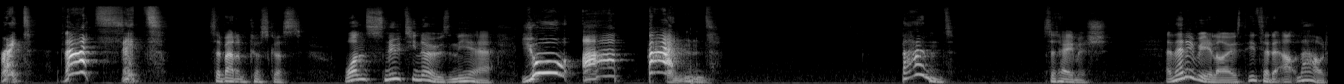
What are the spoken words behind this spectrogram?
Right, that's it, said Madame Couscous, one snooty nose in the air. You are banned. Banned, said Hamish. And then he realised he'd said it out loud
